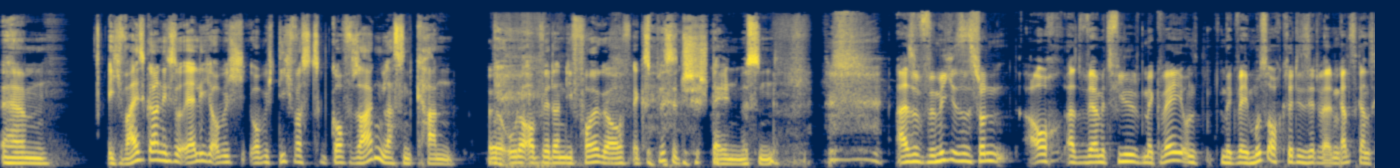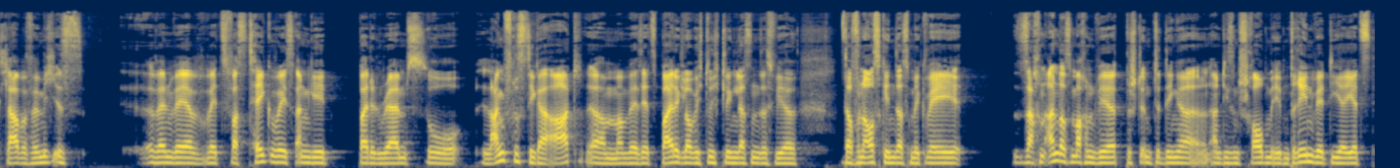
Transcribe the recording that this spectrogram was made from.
Ähm, ich weiß gar nicht so ehrlich, ob ich, ob ich dich was zu Goff sagen lassen kann. Äh, oder ob wir dann die Folge auf explicit stellen müssen. Also für mich ist es schon auch, also wir haben jetzt viel McVay und McVay muss auch kritisiert werden, ganz, ganz klar. Aber für mich ist, wenn wir jetzt was Takeaways angeht, bei den Rams so langfristiger Art, ähm, haben wir jetzt beide, glaube ich, durchklingen lassen, dass wir davon ausgehen, dass McVay Sachen anders machen wird, bestimmte Dinge an an diesen Schrauben eben drehen wird, die er jetzt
